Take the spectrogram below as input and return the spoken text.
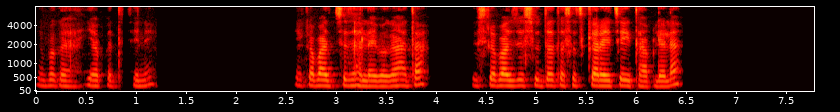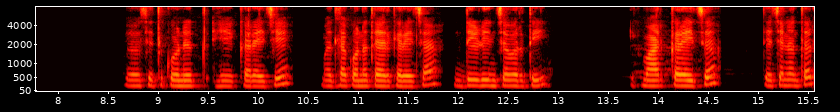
हे बघा या पद्धतीने. एका बाजूचं झालं आहे बघा आता. दुसऱ्या बाजूचं सुद्धा तसंच करायचं इथं आपल्याला. व्यवस्थित कोणत हे करायचे. मधला कोणा तयार करायचा. दीड इंचावरती. एक मार्क करायचं. त्याच्यानंतर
